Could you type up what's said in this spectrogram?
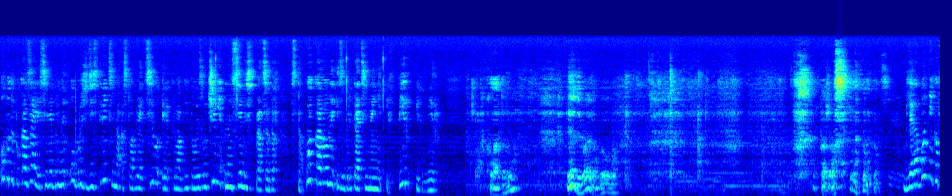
Опыты показали, серебряный обруч действительно ослабляет силу электромагнитного излучения на 70%. С такой короной изобретатель ныне и в пир, и в мир. Вкладываю и одеваю на голову. Пожалуйста. Для работников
